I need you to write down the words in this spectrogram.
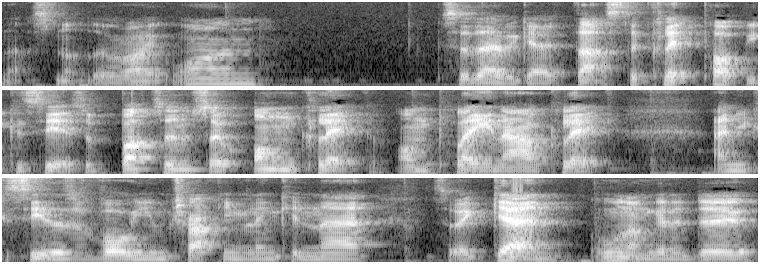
That's not the right one. So there we go. That's the clip pop. You can see it's a button. So on click, on play now click, and you can see there's a Voluum tracking link in there. So again, all I'm going to do,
